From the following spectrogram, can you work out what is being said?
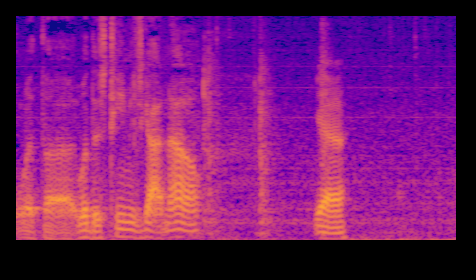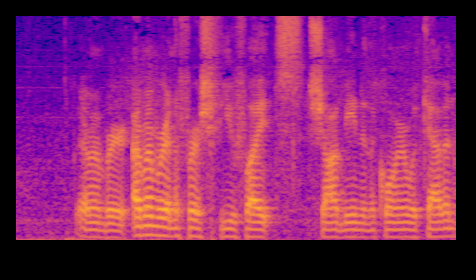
with uh, with his team he's got now. Yeah. I remember. I remember in the first few fights, Sean being in the corner with Kevin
